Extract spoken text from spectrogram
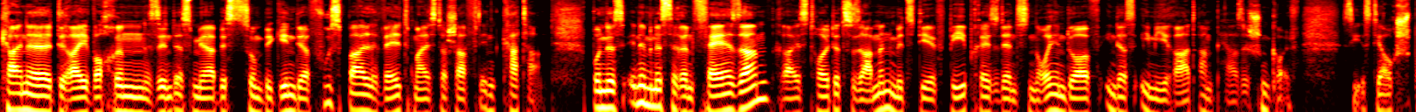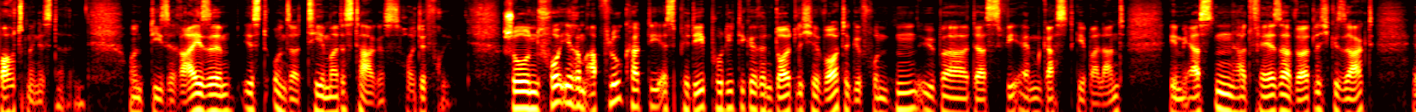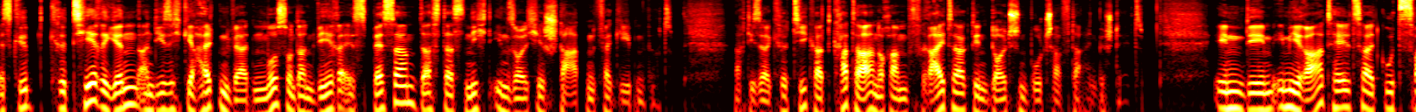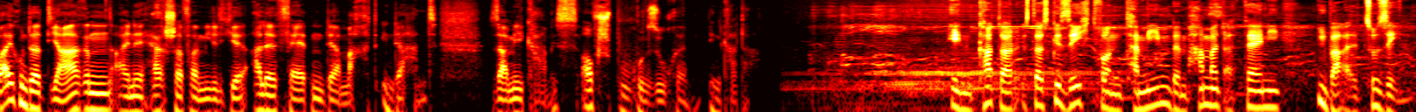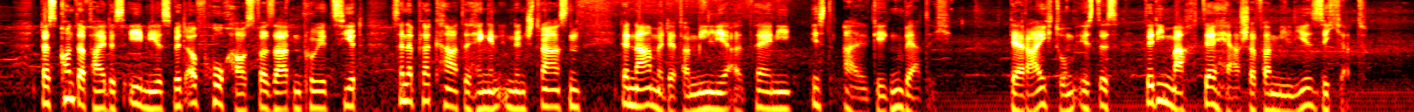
Keine drei Wochen sind es mehr bis zum Beginn der Fußball-Weltmeisterschaft in Katar. Bundesinnenministerin Faeser reist heute zusammen mit DFB-Präsident Neuendorf in das Emirat am Persischen Golf. Sie ist ja auch Sportministerin. Und diese Reise ist unser Thema des Tages heute früh. Schon vor ihrem Abflug hat die SPD-Politikerin deutliche Worte gefunden über das WM-Gastgeberland. Im ersten hat Faeser wörtlich gesagt, es gibt Kriterien, an die sich gehalten werden muss, und dann wäre es besser, dass das nicht in solche Staaten vergeben wird. Nach dieser Kritik hat Katar noch am Freitag den deutschen Botschafter einbestellt. In dem Emirat hält seit gut 200 Jahren eine Herrscherfamilie alle Fäden der Macht in der Hand. Sami Kamis auf Spurensuche in Katar. In Katar ist das Gesicht von Tamim bin Hamad Al-Thani überall zu sehen. Das Konterfei des Emirs wird auf Hochhausfassaden projiziert, seine Plakate hängen in den Straßen, der Name der Familie Al-Thani ist allgegenwärtig. Der Reichtum ist es, der die Macht der Herrscherfamilie sichert.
